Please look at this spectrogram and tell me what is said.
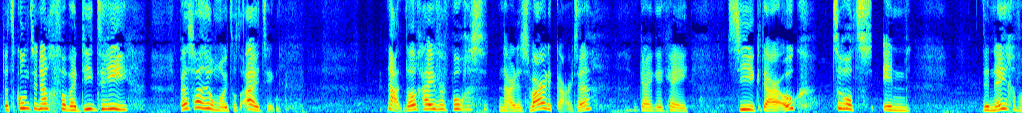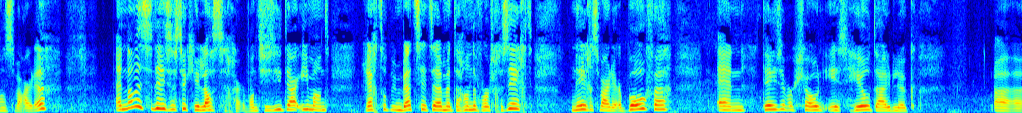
dat komt in elk geval bij die drie best wel heel mooi tot uiting. Nou, dan ga je vervolgens naar de zwaardekaarten. Dan kijk ik, hé, hey, zie ik daar ook trots in de negen van zwaarden? En dan is het ineens een stukje lastiger. Want je ziet daar iemand rechtop in bed zitten met de handen voor het gezicht. Negen zwaarden erboven. En deze persoon is heel duidelijk, uh,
